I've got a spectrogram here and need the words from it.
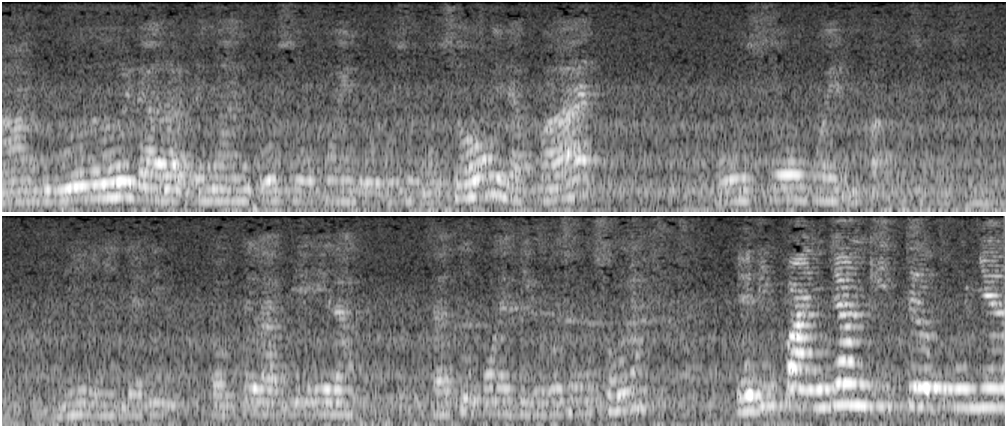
ha, Dua darab dengan 0.200 Dapat 0.400 ha, Ni jadi total lagi ialah 1.300 lah. Jadi panjang kita punya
